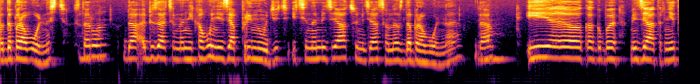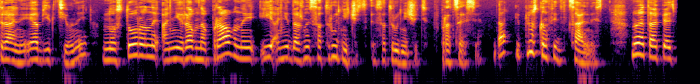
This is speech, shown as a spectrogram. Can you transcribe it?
добровольность сторон, mm-hmm. да, обязательно никого нельзя принудить идти на медиацию. Медиация у нас добровольная, да. Mm-hmm и э, как бы медиатор нейтральный и объективный, но стороны, они равноправные, и они должны сотрудничать, сотрудничать в процессе. Да? И плюс конфиденциальность. Но это опять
